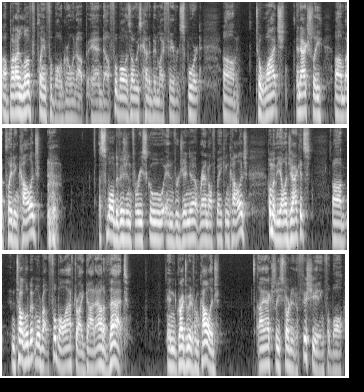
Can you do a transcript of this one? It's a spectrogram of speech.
Uh, but I loved playing football growing up, and uh, football has always kind of been my favorite sport um, to watch. And actually, um, I played in college, a small Division three school in Virginia, Randolph-Macon College, home of the Yellow Jackets. Um, and talk a little bit more about football after I got out of that and graduated from college. I actually started officiating football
